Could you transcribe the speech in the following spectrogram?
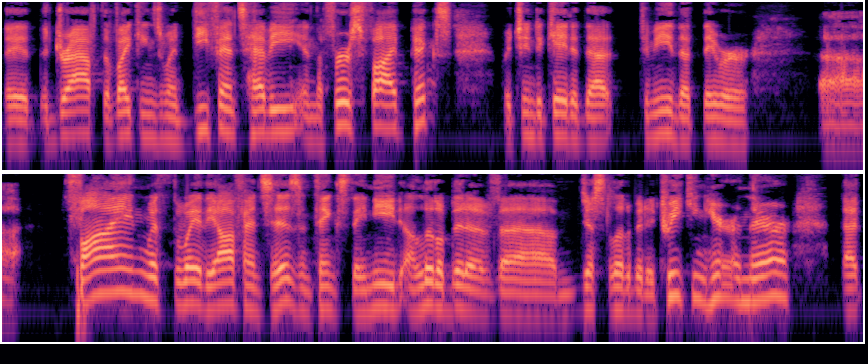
the, the draft, the Vikings went defense heavy in the first five picks, which indicated that to me that they were uh, fine with the way the offense is and thinks they need a little bit of uh, just a little bit of tweaking here and there. That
